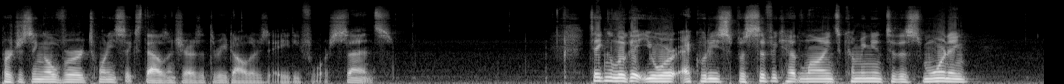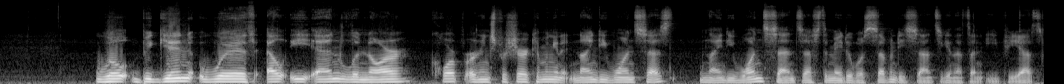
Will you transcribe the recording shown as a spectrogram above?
purchasing over 26,000 shares at $3.84. Taking a look at your equity specific headlines coming into this morning, we'll begin with LEN Lennar Corp earnings per share coming in at 91 cents. 91 cents estimated was 70 cents. Again that's on eps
